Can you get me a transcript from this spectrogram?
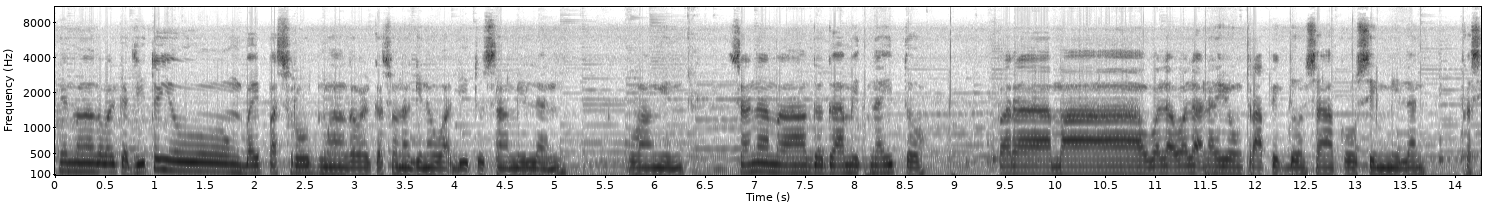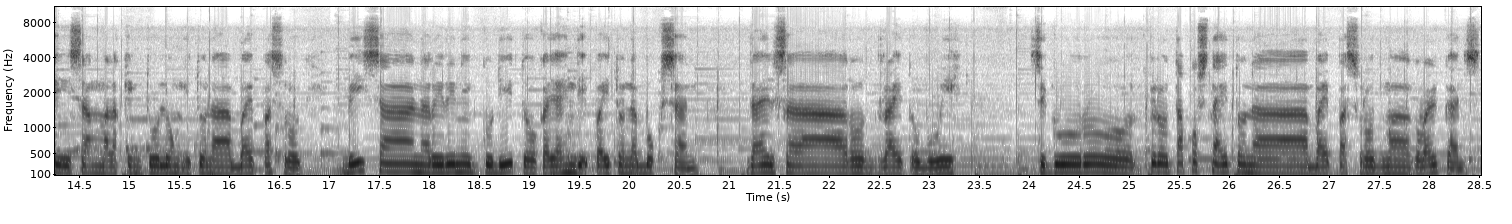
yan mga kabarkads, ito yung bypass road mga kabarkads na ginawa dito sa Milan, Buhangin. Sana magagamit na ito para mawala-wala na yung traffic doon sa crossing Milan. Kasi isang malaking tulong ito na bypass road based sa naririnig ko dito kaya hindi pa ito nabuksan dahil sa road right of way. Siguro, pero tapos na ito na bypass road mga kabarkads.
